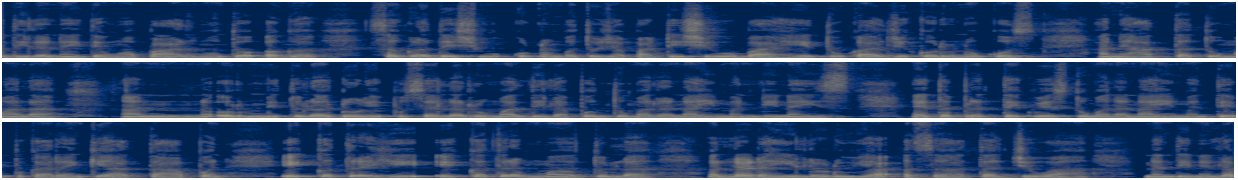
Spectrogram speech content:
दिलं नाही. तेव्हा पाळ म्हणतो अगं सगळं देशमुख कुटुंब तुझ्या पाठीशी उभं आहे. तू काळजी करू नकोस. आणि आत्ता तू मला अन- मी तुला डोळे पुसायला रुमाल दिला पण तू मला नाही म्हणली नाहीस. नाही तर प्रत्येक वेळेस तू मला नाही म्हणते कारण की आता आपण एकत्र ही एकत्र म- तुला लढाई लढूया. असं आता जेव्हा नंदिनीला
